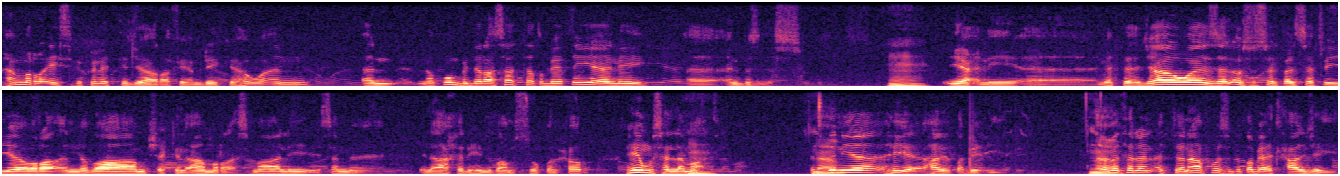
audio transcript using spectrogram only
الهم الرئيسي في كلية التجارة في أمريكا هو ان أن نقوم بدراسات تطبيقية لل business. يعني آه، نتجاوز الأسس الفلسفية وراء النظام بشكل عام الراسمالي يسمى إلى آخره نظام السوق الحر. هي مسلمات. نعم. الدنيا هي هذه طبيعية. نعم. فمثلا التنافس بطبيعة الحال جيد.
